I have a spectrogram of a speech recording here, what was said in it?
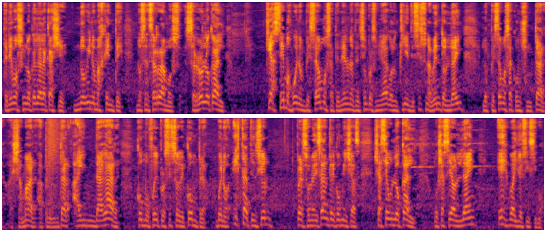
tenemos un local a la calle, no vino más gente, nos encerramos, cerró el local, ¿Qué hacemos? Bueno, empezamos a tener una atención personalizada con el cliente. Si es una venta online, lo empezamos a consultar, a llamar, a preguntar, a indagar cómo fue el proceso de compra. Bueno, esta atención personalizada, entre comillas, ya sea un local o ya sea online, es valiosísimo.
